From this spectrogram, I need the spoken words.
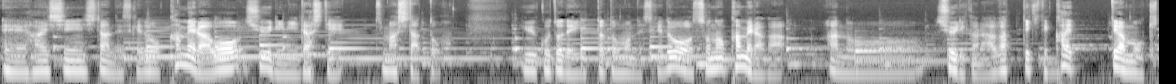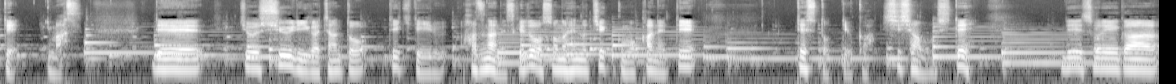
えー、配信したんですけどカメラを修理に出してきましたということで言ったと思うんですけどそのカメラが、あのー、修理から上がってきて帰ってはもう来ています。で一応修理がちゃんとできているはずなんですけどその辺のチェックも兼ねてテストっていうか試写をしてでそれが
